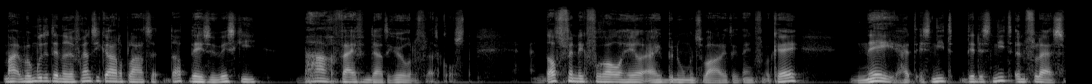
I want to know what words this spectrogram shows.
maar we moeten het in de referentiekader plaatsen dat deze whisky maar 35 euro de fles kost. En dat vind ik vooral heel erg benoemenswaardig. Dat ik denk van oké, nee, het is niet, dit is niet een fles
